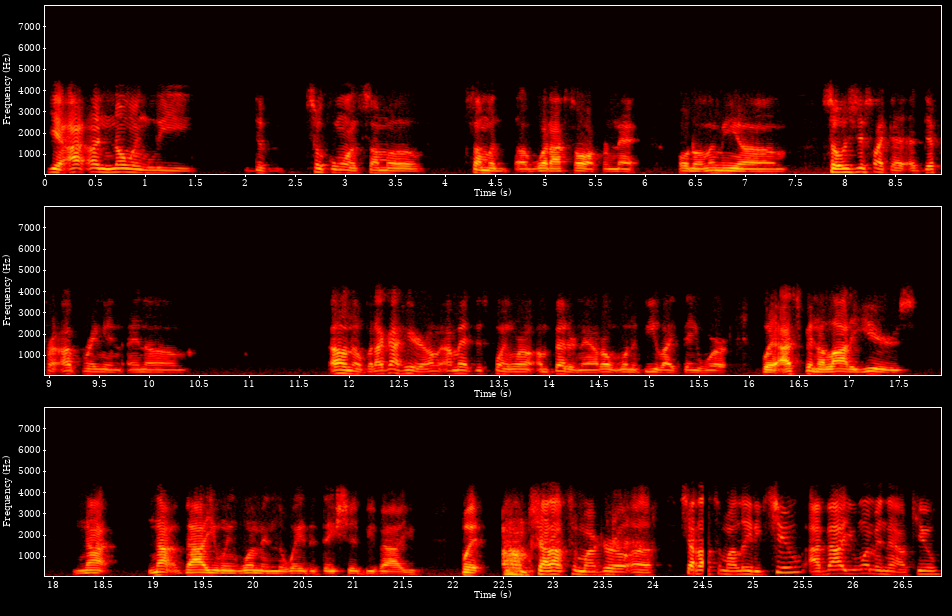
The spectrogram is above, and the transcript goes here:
yeah, I unknowingly took on some of some of, of what I saw from that. Hold on, let me. Um, so it's just like a, a different upbringing, and um, I don't know, but I got here. I'm, I'm at this point where I'm better now. I don't want to be like they were, but I spent a lot of years not not valuing women the way that they should be valued. But um, shout out to my girl. Uh, shout out to my lady Q. I value women now. Q.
